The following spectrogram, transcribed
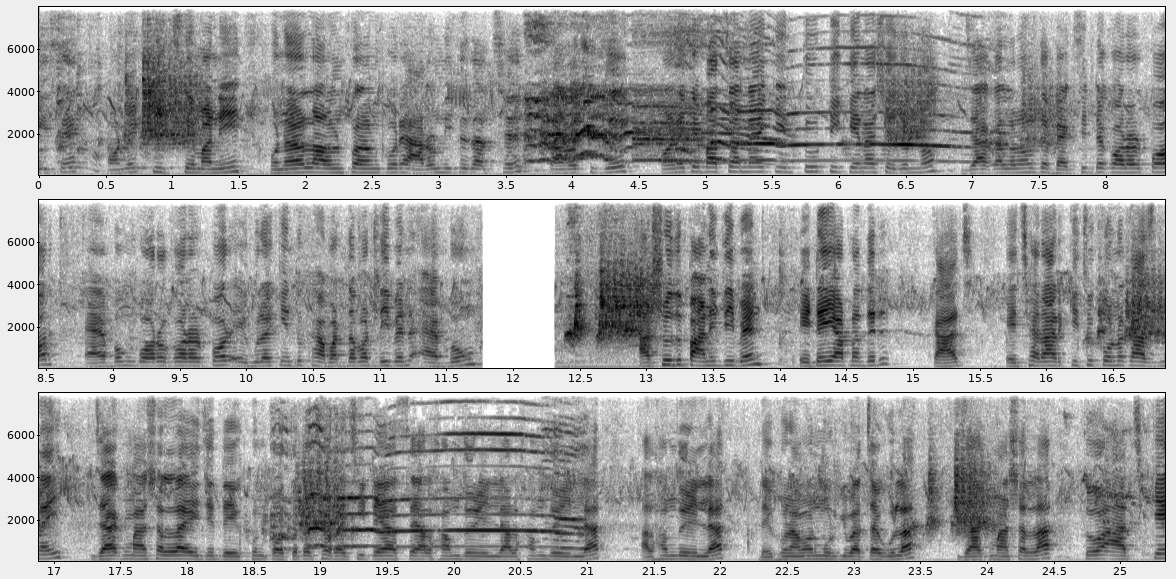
নিছে, অনেক টিকছে মানে ওনারা লালন পালন করে আরও নিতে যাচ্ছে। কারণ হচ্ছে যে, অনেকে বাচ্চা নেয় কিন্তু টিকে না সেজন্য যাক আল্লাহর রহমতে ভ্যাকসিনটা করার পর এবং বড় করার পর, এগুলো কিন্তু খাবার দাবার দিবেন এবং আর শুধু পানি দিবেন, এটাই আপনাদের কাজ। এছাড়া আর কিছু কোনো কাজ নাই। যাক মাশাল্লাহ এই যে দেখুন কতটা ছড়াই ছিটে আছে। আলহামদুলিল্লাহ আলহামদুলিল্লাহ আলহামদুলিল্লাহ। দেখুন আমার মুরগি বাচ্চাগুলা। যাক মাশাল্লাহ তো আজকে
